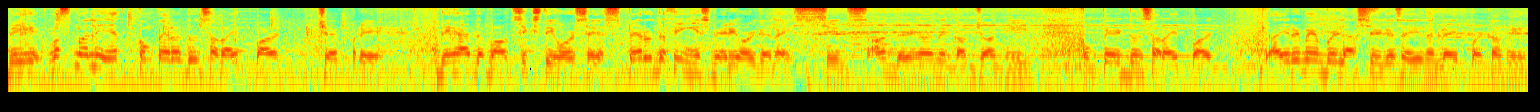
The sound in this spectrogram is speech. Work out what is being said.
they, mas maliit kumpara dun sa right park, syempre. They had about 60 horses. Pero the thing is, very organized since under nga ng Camp John Hay. Compared dun sa right park, I remember last year kasi nag-right park kami.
